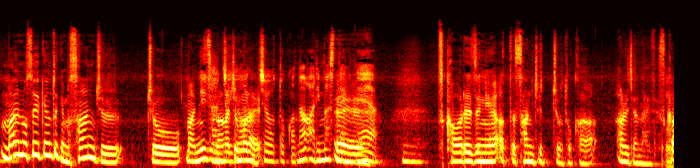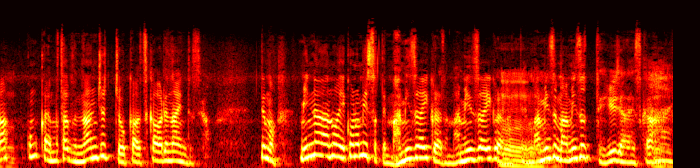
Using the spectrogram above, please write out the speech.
前の政権の時も30兆、まあ、27兆ぐらい。兆とかなありましたよね、え使われずにあった30兆とかあるじゃないですか、うん、今回も多分何十兆かは使われないんですよ。でもみんなあのエコノミストって真水はいくらだ？真水はいくらだって、真水真水って言うじゃないですか、はい、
